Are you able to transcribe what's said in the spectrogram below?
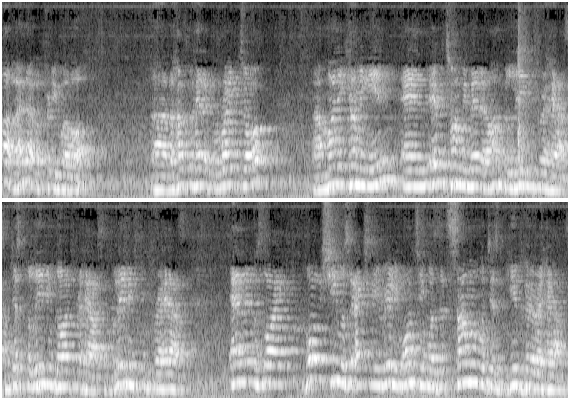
I don't know, they were pretty well off. Uh, the husband had a great job, uh, money coming in, and every time we met her, I'm believing for a house. I'm just believing God for a house. I'm believing Him for a house. And it was like, what she was actually really wanting was that someone would just give her a house.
